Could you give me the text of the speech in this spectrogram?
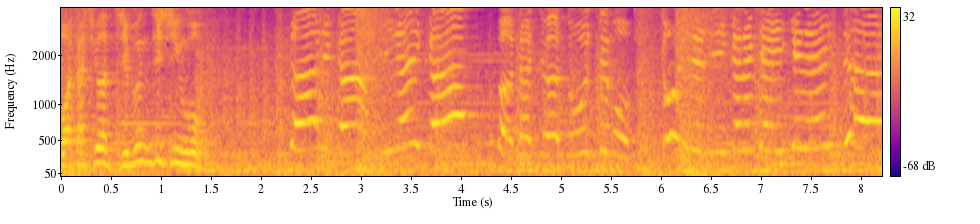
私は自分自身を誰かいないか？私はどうしてもトイレに行かなきゃいけないんだ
